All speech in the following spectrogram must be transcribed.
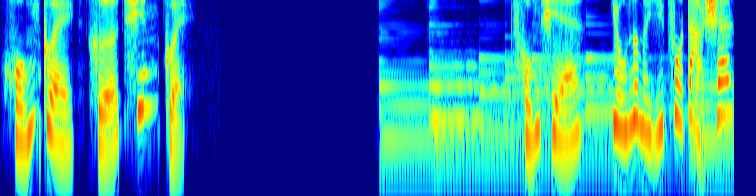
红鬼和青鬼。从前有那么一座大山，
